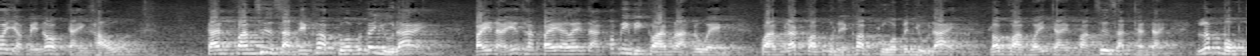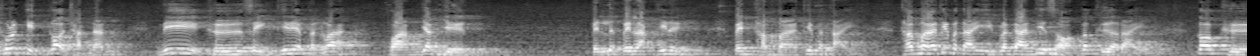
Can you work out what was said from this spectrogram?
ก็อย่าไปนอกใจเขา การความซื่อสัตย์ในครอบครัวมันก็อยู่ได้ ไปไหนทางไปอะไรต่างก็ไม่มีความหลาดระแวง ความรักความอุ่นในครอบครัวมันอยู่ได้ เพราะความไว้ใจความซื่อสัตย์ฉันใด ระบบธุรกิจก็ฉันนั้น นี่คือสิ่งที่เรียกกันว่า ความยั่งยืน เป็นเป็นหลักที่หนึ่งเป็นธรรมาธิปไตยธรรมาธิปไตยอีกประการที่สองก็คืออะไร ก็คือ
